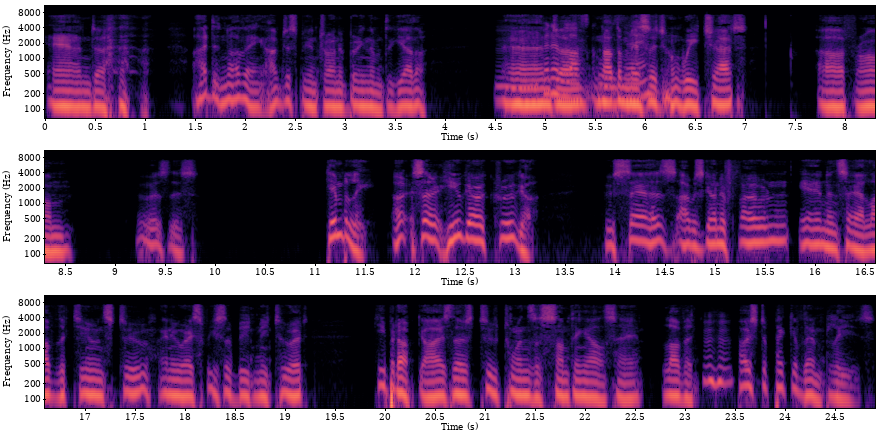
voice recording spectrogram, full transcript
And uh, I did nothing. I've just been trying to bring them together. Mm, and uh, another there. message on WeChat uh, from who is this? Kimberly. Uh, so Hugo Kruger, who says I was going to phone in and say I love the tunes too. Anyways, Fisa beat me to it. Keep it up, guys. Those two twins are something else. Hey, love it. Mhm. Post a pic of them, please.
